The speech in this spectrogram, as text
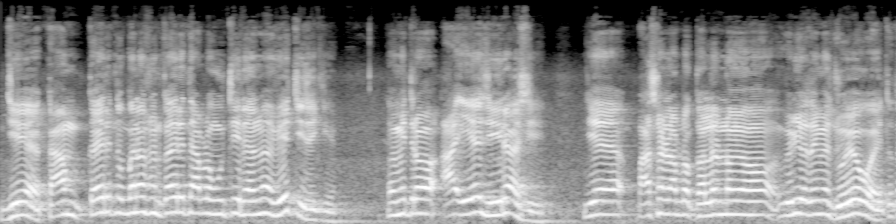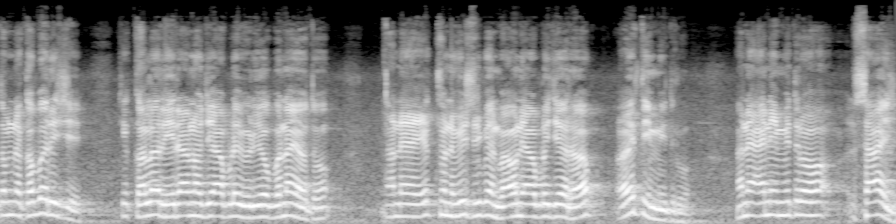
જે કામ કઈ રીતનું બનાવશું ને કઈ રીતે આપણે ઊંચી રેન્જમાં વેચી શકીએ. તો મિત્રો, આ એ જ હીરા છે જે પાછળ આપણો કલરનો વીડિયો તમે જોયો હોય તો તમને ખબર છે કે કલર હીરાનો જે આપણે વીડિયો બનાવ્યો હતો અને એકસો ને વીસ રૂપિયાના ભાવની આપણી જે રફ હતી મિત્રો. અને આની મિત્રો સાઇઝ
